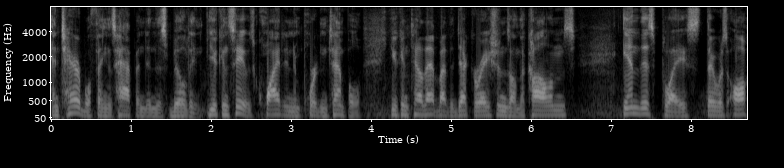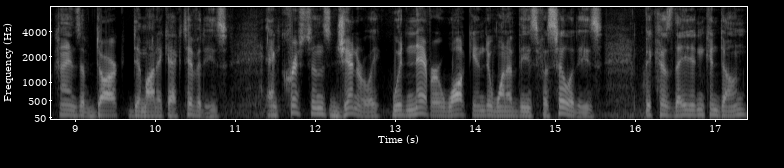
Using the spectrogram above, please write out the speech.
and terrible things happened in this building. You can see it was quite an important temple. You can tell that by the decorations on the columns. In this place, there was all kinds of dark demonic activities, and Christians generally would never walk into one of these facilities because they didn't condone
